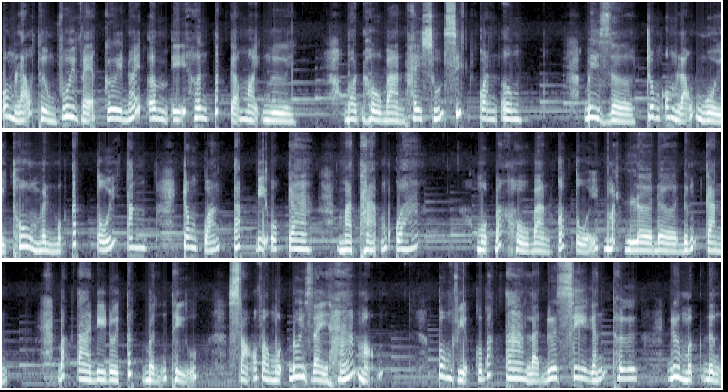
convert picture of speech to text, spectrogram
ông lão thường vui vẻ cười nói âm ý hơn tất cả mọi người. Bọn hầu bàn hay xuống xít quanh ông. Bây giờ trông ông lão ngồi thu mình một cách tối tăm trong quán tapioca mà thảm quá. Một bác hầu bàn có tuổi mắt lờ đờ đứng cạnh. Bác ta đi đôi tất bẩn thỉu, xỏ vào một đôi giày há mỏng. Công việc của bác ta là đưa si gánh thư, đưa mực đựng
